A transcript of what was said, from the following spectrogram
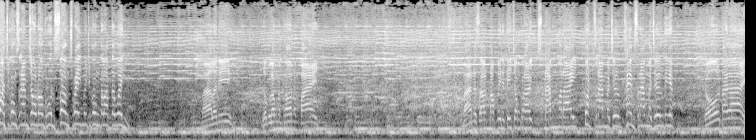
បោះជង្គង់ស្ដាំចូលដងខ្លួនសងឆ្វេងមួយជង្គង់ត្រឡប់ទៅវិញ បាទឥឡូវនេះលោកឡុងមិនថនអំបែកបាទនៅសល់10វិនាទីចុងក្រោយស្ដាំមកដៃទាត់ស្ដាំមួយជើងថែមស្ដាំមួយជើងទៀតចូលទៅហើយ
